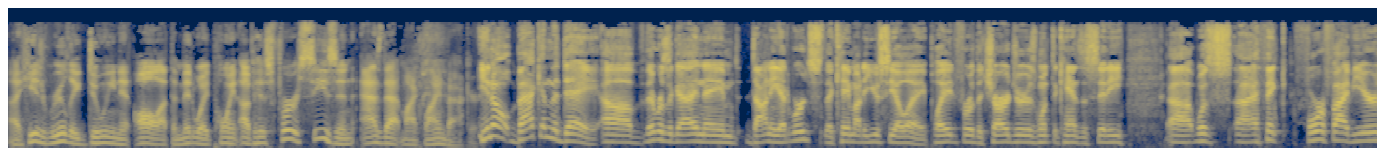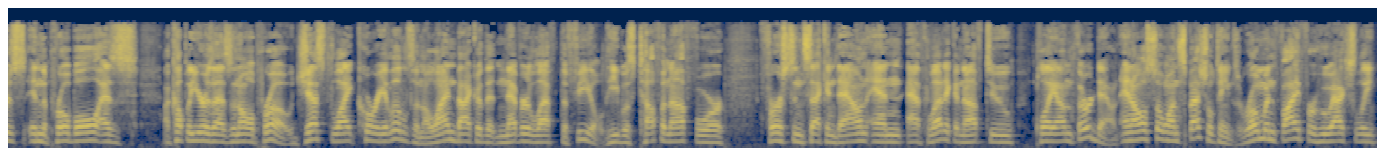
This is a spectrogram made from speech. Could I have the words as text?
Uh, he's really doing it all at the midway point of his first season as that Mike linebacker. You know, back in the day, uh, there was a guy named Donnie Edwards that came out of UCLA, played for the Chargers, went to Kansas City, uh, was uh, I think four or five years in the Pro Bowl as a couple years as an All Pro, just like Cory Littleton, a linebacker that never left the field. He was tough enough for first and second down and athletic enough to play on third down and also on special teams. Roman Phifer, who actually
